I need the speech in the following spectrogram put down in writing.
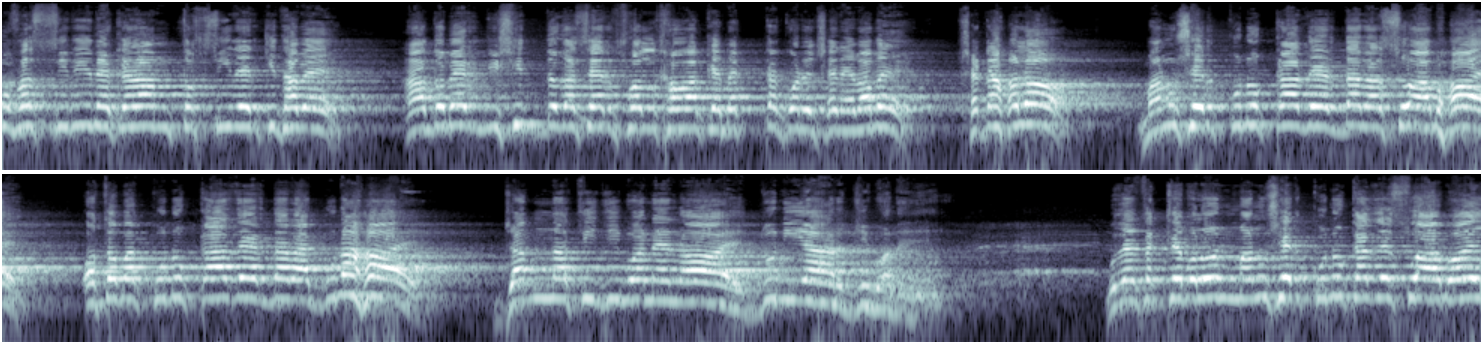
মুফাসসিরিন কেরাম তফসিরের কিতাবে আদমের নিষিদ্ধ গাছের ফল খাওয়াকে ব্যাখ্যা করেছেন এভাবে। সেটা হলো, মানুষের কোনো কাজের দ্বারা সোয়াব হয় অথবা কোনো কাজের দ্বারা গুণা হয়, জান্নাতি জীবনে নয়, দুনিয়ার জীবনে। বুঝে থাকতে বলুন, মানুষের কোনো কাজে সোয়াব হয়,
